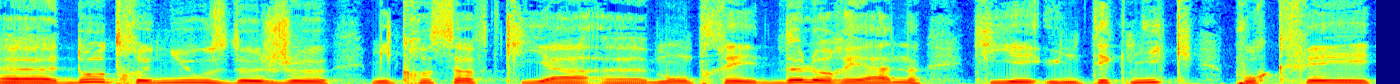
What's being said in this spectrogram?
euh, D'autres news de jeux, Microsoft qui a euh, montré DeLorean, qui est une technique pour créer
